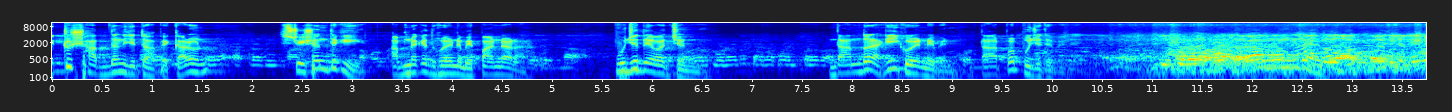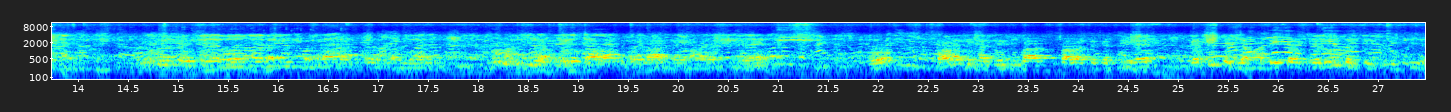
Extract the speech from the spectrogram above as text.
একটু সাবধানে যেতে হবে, কারণ স্টেশন থেকেই আপনাকে ধরে নেবে পান্ডারা পুজো দেওয়ার জন্য। দাম দর আগেই করে নেবেন, তারপর পুজো দেবেন। बाबा की मस्जिद की बात बाबा से करती है गति से जमा देकर जरूर गलती कीजिए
